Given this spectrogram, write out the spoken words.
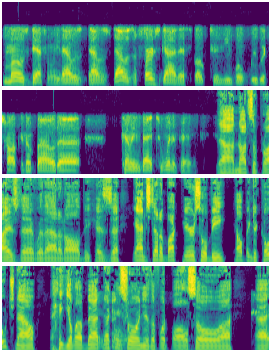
Most definitely. That was that was that was the first guy that spoke to me when we were talking about uh, coming back to Winnipeg. Yeah, I'm not surprised uh, with that at all because uh, yeah, instead of Buck Pierce who will be helping to coach now, you'll have Matt Nichols throwing you the football. So, uh, uh,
